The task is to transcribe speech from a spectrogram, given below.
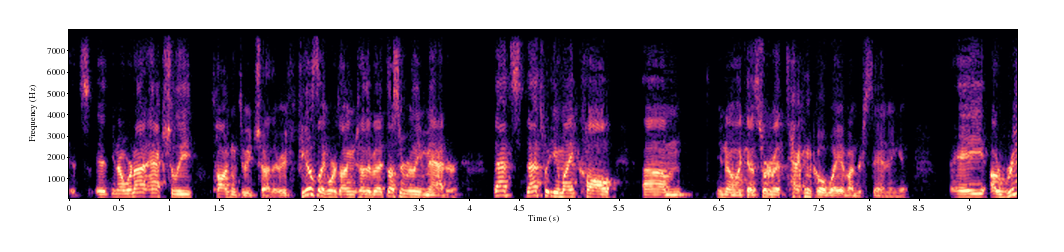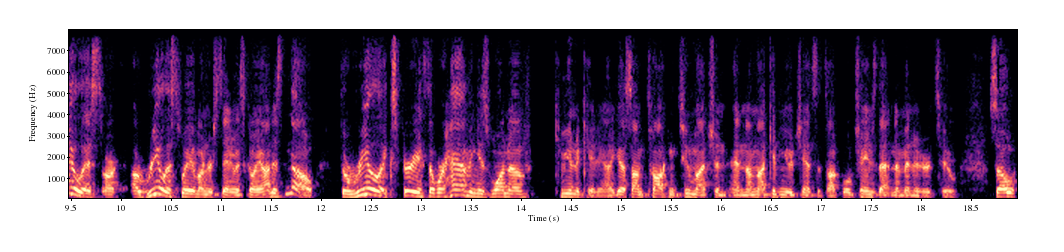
It's it, you know we're not actually talking to each other. It feels like we're talking to each other, but it doesn't really matter. That's that's what you might call um, you know like a sort of a technical way of understanding it. A, a realist or a realist way of understanding what's going on is no. The real experience that we're having is one of communicating. I guess I'm talking too much and, and I'm not giving you a chance to talk. We'll change that in a minute or two. So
